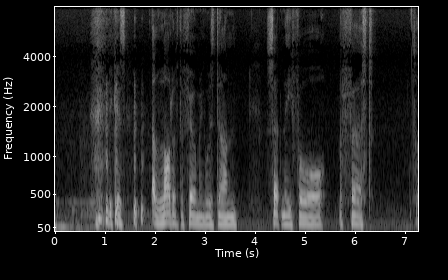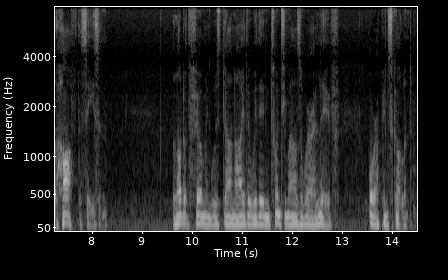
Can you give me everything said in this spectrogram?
because a lot of the filming was done, certainly for the first sort of half the season. A lot of the filming was done either within 20 miles of where I live or up in Scotland.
